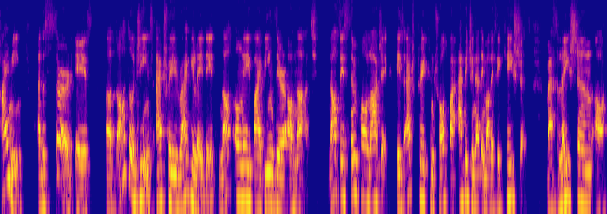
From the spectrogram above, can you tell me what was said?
timing. And the third is uh, autogenes actually regulated not only by being there or not, not this simple logic. is actually controlled by epigenetic modifications, methylation or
